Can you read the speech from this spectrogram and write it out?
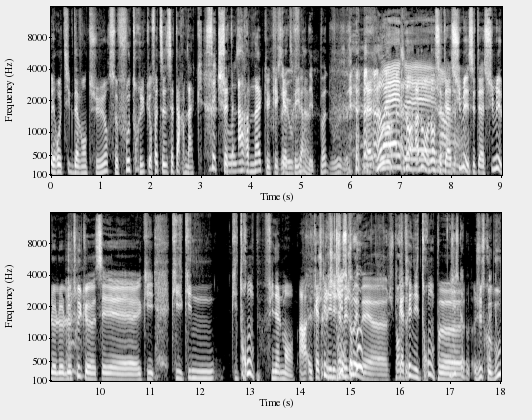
érotique d'aventure, ce faux truc. En fait, cette arnaque, Cette cette chose. arnaque qu'est Vous allez vous Catherine. faire des potes, vous Euh, non, Ouais, ah non, ah non, non, c'était assumé, c'était assumé. Le, le, le truc, euh, c'est qui, qui, qui, qui trompe finalement. Ah, Catherine, il jamais trompe. Jusqu'au joué, bout. mais euh, je pense Catherine, il trompe euh, Jusqu'au bout.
